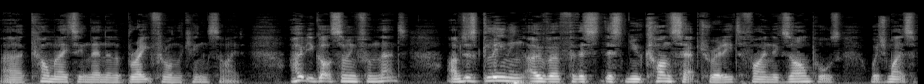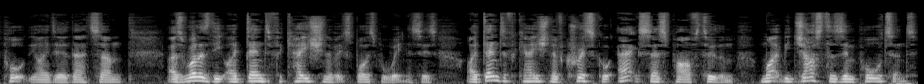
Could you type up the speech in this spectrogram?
uh, culminating then in a breakthrough on the king side. I hope you got something from that. I'm just gleaning over for this, this new concept really to find examples which might support the idea that um, as well as the identification of exploitable weaknesses, identification of critical access paths to them might be just as important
